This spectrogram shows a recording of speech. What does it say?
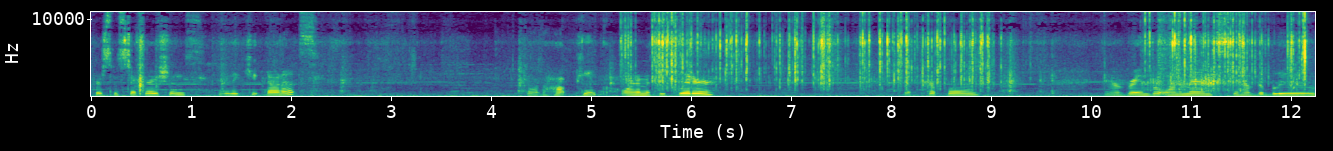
Christmas decorations really cute donuts. All the hot pink ornaments with glitter the purple. They have rainbow ornaments they have the blue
